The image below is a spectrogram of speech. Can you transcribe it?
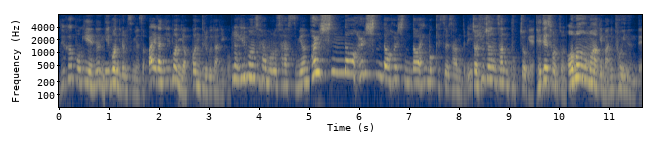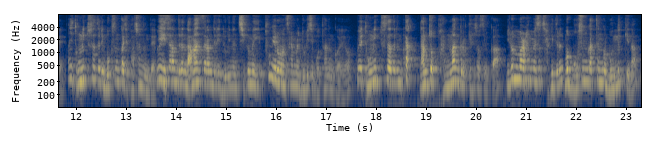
내가 보기에는 일본 이름 쓰면서 빨간 일본 여권 들고 다니고 그냥 일본 사람으로 살았으면 훨씬 더 훨씬 더 훨씬 더 행복했을 사람들이 저 휴전선 북쪽에 대대손손 어마어마하게 많이 보이는데 아니 독립투사들이 목숨까지 바쳤는데 왜 이 사람들은 남한 사람들이 누리는 지금의 이 풍요로운 삶을 누리지 못하는 거예요? 왜 독립투사들은 딱 남쪽 반만 그렇게 해줬을까? 이런 말 하면서 자기들은 뭐 모순 같은 거 못 느끼나?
